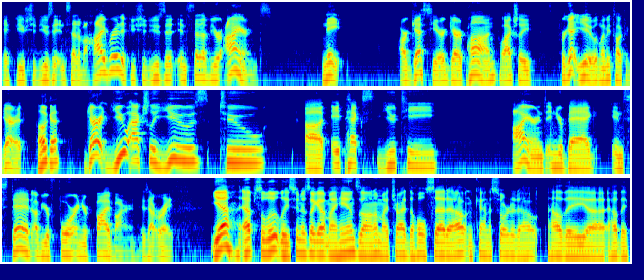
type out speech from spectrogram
if you should use it instead of a hybrid, if you should use it instead of your irons. Nate, our guest here, Gerrit Pon, well, actually, forget you. Let me talk to Gerrit. Okay. Gerrit, you actually use two uh, Apex UT irons in your bag instead of your four and your five iron. Is that right? Yeah, absolutely. As soon as I got my hands on them, I tried the whole set out and kind of sorted out how they uh, how they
